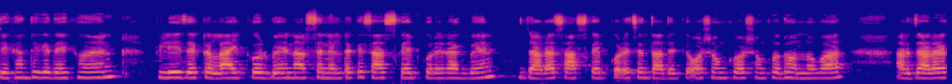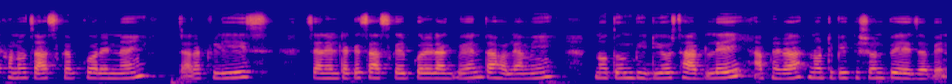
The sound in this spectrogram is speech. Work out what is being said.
যেখান থেকে দেখেন প্লিজ একটা লাইক করবেন আর চ্যানেলটাকে সাবস্ক্রাইব করে রাখবেন। যারা সাবস্ক্রাইব করেছেন তাদেরকে অসংখ্য অসংখ্য ধন্যবাদ। আর যারা এখনও সাবস্ক্রাইব করেন নাই, তারা প্লিজ চ্যানেলটাকে সাবস্ক্রাইব করে রাখবেন, তাহলে আমি নতুন ভিডিও ছাড়লেই আপনারা নোটিফিকেশন পেয়ে যাবেন।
